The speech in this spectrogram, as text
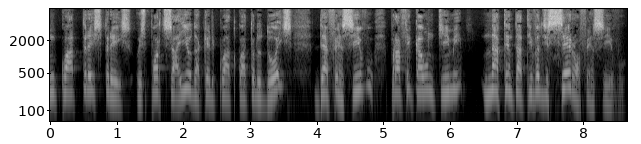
um 4-3-3. O esporte saiu daquele 4-4-2 defensivo para ficar um time na tentativa de ser ofensivo.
